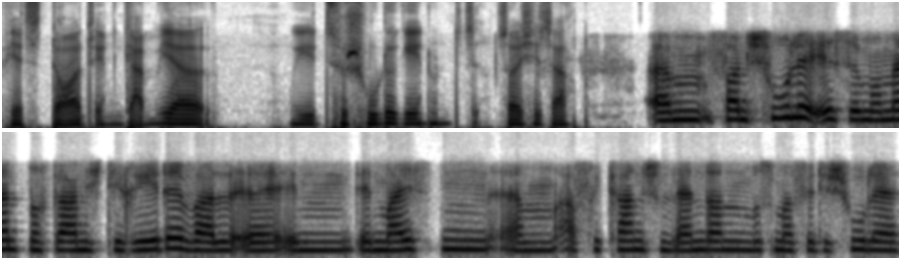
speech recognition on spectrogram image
jetzt dort in Gambia zur Schule gehen und solche Sachen? Ähm, von Schule ist im Moment noch gar nicht die Rede, weil äh, in den meisten ähm, afrikanischen Ländern muss man für die Schule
